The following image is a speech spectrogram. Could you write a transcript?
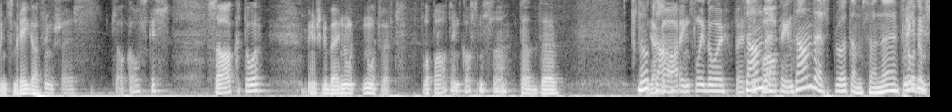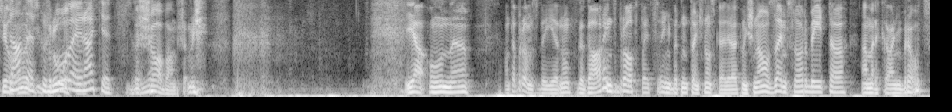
Principā Rīgā dzimšais Celkovskis sāka to, viņš gribēja notvert Lapātinu kosmosā, tad Nu, Gārins lidoja pēc Cander, Canders, protams, vai ne? Friedrichs Canders, kurš protams, būvēja raķetes. Bez šaubām. Jā, un, un tā, protams, bija, nu, Gārins brauc pēc viņa, bet nu, viņš noskaidroja, ka viņš nav Zemes orbītā, amerikāņi brauc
